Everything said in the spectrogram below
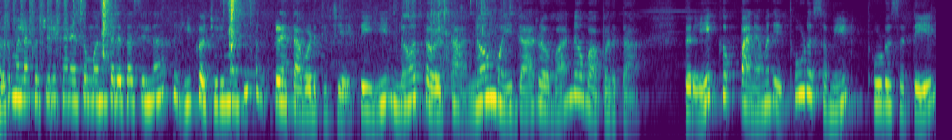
जर मला कचोरी खाण्याचं मन करत असेल ना तर ही कचोरी माझी सगळ्यात आवडतीची आहे. तेही न तळता न मैदा रवा न वापरता. तर एक कप पाण्यामध्ये थोडंसं मीठ थोडंसं तेल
